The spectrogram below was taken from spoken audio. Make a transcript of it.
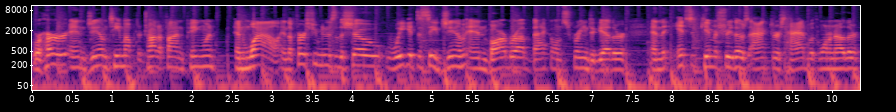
where her and Jim team up to try to find Penguin. And wow, in the first few minutes of the show, we get to see Jim and Barbara back on screen together and the instant chemistry those actors had with one another,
